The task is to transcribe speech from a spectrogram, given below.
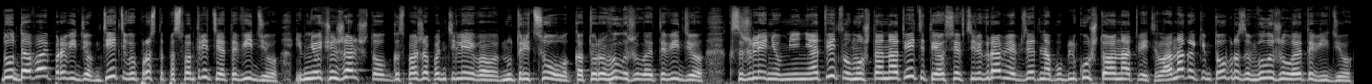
Ну, давай проведем. Дети, вы просто посмотрите это видео. И мне очень жаль, что госпожа Пантелеева, нутрициолог, которая выложила это видео, к сожалению, мне не ответила. Может, она ответит, я у себя в Телеграме обязательно опубликую, что она ответила. Она каким-то образом выложила это видео.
